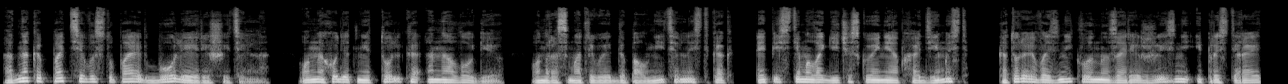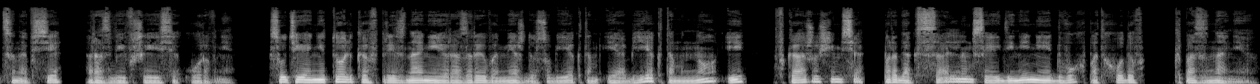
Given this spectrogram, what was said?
Однако Патти выступает более решительно. Он находит не только аналогию, он рассматривает дополнительность как эпистемологическую необходимость, которая возникла на заре жизни и простирается на все развившиеся уровни. Суть ее не только в признании разрыва между субъектом и объектом, но и в кажущемся парадоксальном соединении двух подходов к познанию.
